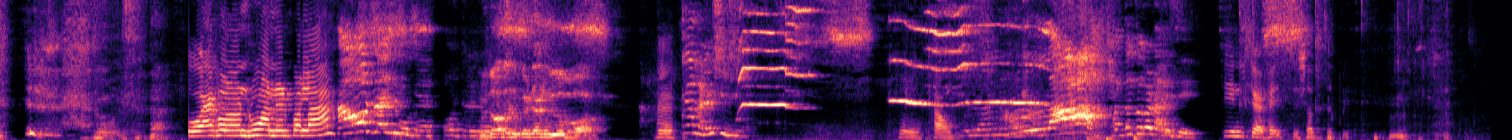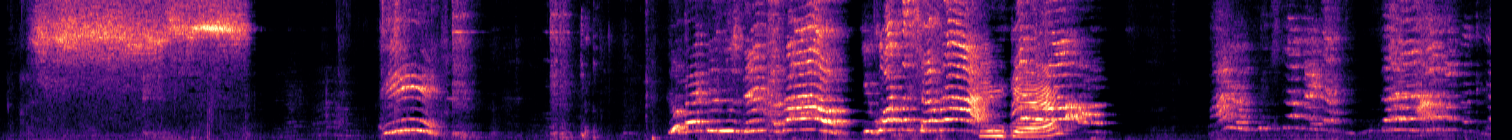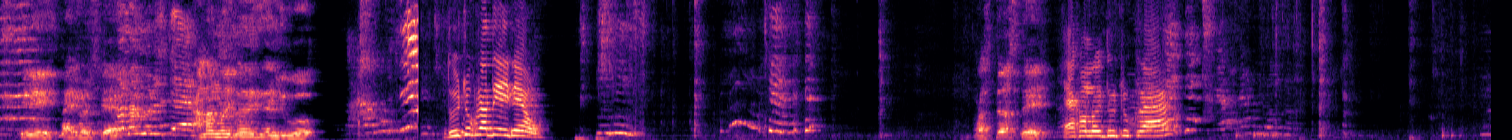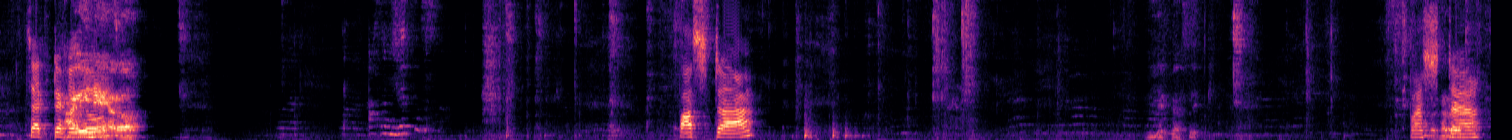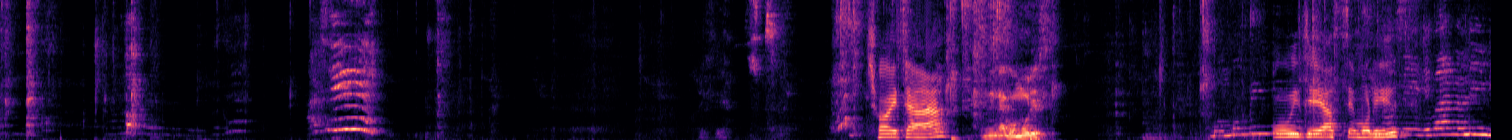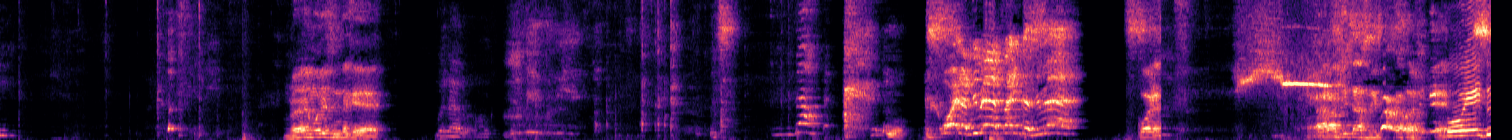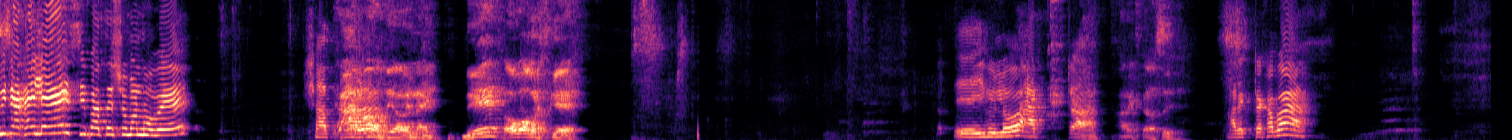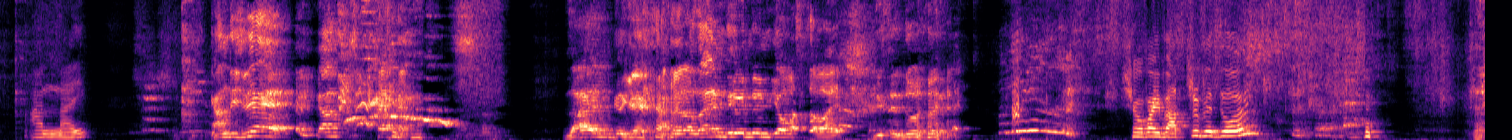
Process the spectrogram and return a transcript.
তো এখন রুহানের পালা। ডালি দেবো হ্যাঁ। হুম, খাও। তিনটা খাইছি সাজ্জাতে কে? দুই টুকরা দিয়ে নেও। আস্তে আস্তে। এখন ওই দুই টুকরা। চারটা খাই পাঁচটা। পাঁচটা। ছয়টা। ওই যে আছে মরিচ। কয়টা তো এই দুইটা খাইলে সিপাতের সমান হবে। দেওয়া হয় নাই। দে এই হলো আটটা। আরেকটা আছে। আরেকটা খাবা? আর নাই। কান্দিস রে কান্দিস জাইন জাইন দিন দিন কি অবস্থা ভাই? দিছে দূর সবাই বাথরুমে দৌড় খাও খাও খাও বেশি করে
